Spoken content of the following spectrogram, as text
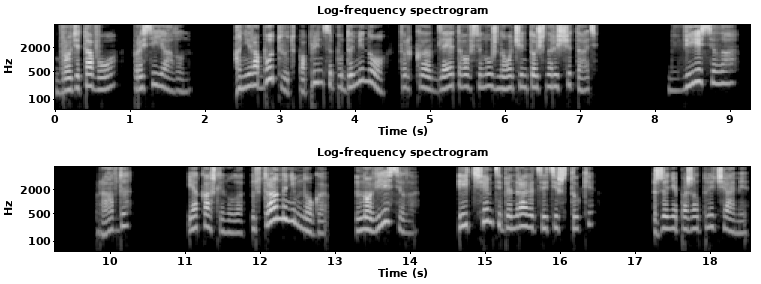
«Вроде того», — просиял он. «Они работают по принципу домино, только для этого все нужно очень точно рассчитать. Весело. Правда? Я кашлянула. Ну, странно немного, но весело. И чем тебе нравятся эти штуки? Женя пожал плечами.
